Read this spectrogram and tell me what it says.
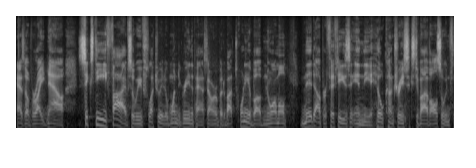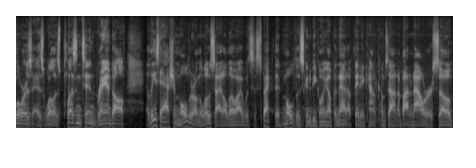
as of right now. 65, so we've fluctuated one degree in the past hour, but about 20 above normal. Mid upper 50s in the hill country, 65 also in Flores as well as Pleasanton, Randolph. At least Ash and Mold are on the low side, although I would suspect that Mold is going to be going up when that updated count comes out in about an hour or so.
